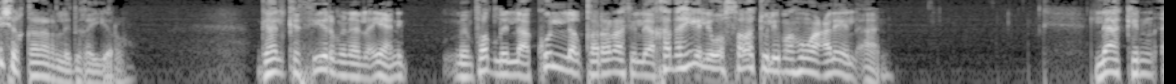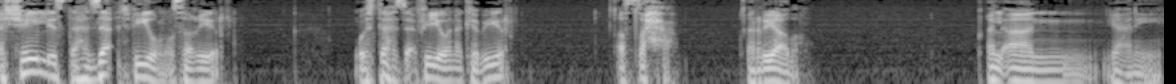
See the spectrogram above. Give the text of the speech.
إيش القرار اللي تغيره؟ قال كثير من يعني من فضل الله كل القرارات اللي أخذها هي اللي وصلته لما هو عليه الآن. لكن الشيء اللي استهزأت فيه وأنا صغير واستهزأ فيه وأنا كبير الصحة الرياضة. الآن يعني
